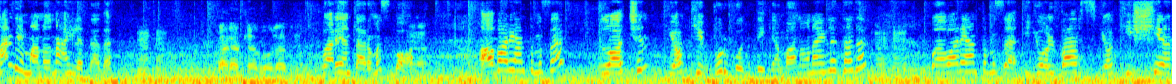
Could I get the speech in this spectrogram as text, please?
qanday ma'noni anglatadi? Mhm. variantlar bo'ladimi? Variantlarimiz bor. A variantimiz lochin yoki burgut degan ma'noni anglatadi. Mhm. b variantimiz yo'lbars yoki sher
